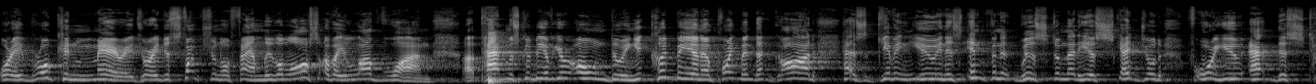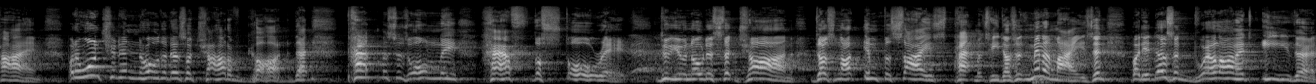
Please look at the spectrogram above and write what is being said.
or a broken marriage, or a dysfunctional family, the loss of a loved one. Uh, Patmos could be of your own doing, it could be an an appointment that God has given you in His infinite wisdom that He has scheduled for you at this time. But I want you to know that as a child of God, that Patmos is only half the story. Do you notice that John does not emphasize Patmos? He doesn't minimize it, but he doesn't dwell on it either.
